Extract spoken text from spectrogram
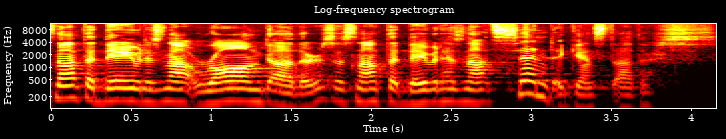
It's not that David has not wronged others, it's not that David has not sinned against others.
